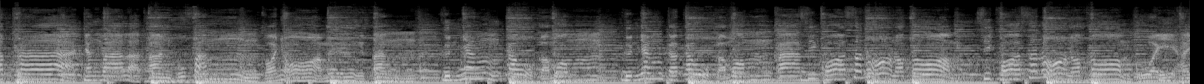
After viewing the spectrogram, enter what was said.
ศรัทธาจังว่าละทานผู้ฟัง ขอย่อมือตั้ง ขึ้นยังเก้ากะมอม ขึ้นยังกะเก้ากะมอมข้าสิขอสนอนอบน้อม สิขอสนอนอบน้อมอวยให้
